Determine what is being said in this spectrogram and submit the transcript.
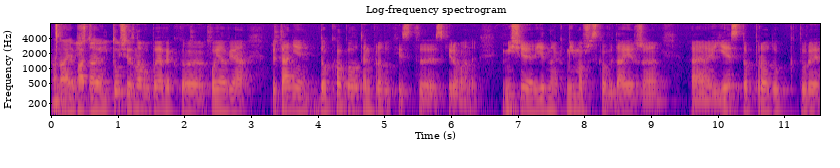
A na No, no iPadzie... I tu się znowu pojawia, e, pojawia pytanie, do kogo ten produkt jest e, skierowany. Mi się jednak mimo wszystko wydaje, że e, jest to produkt, który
